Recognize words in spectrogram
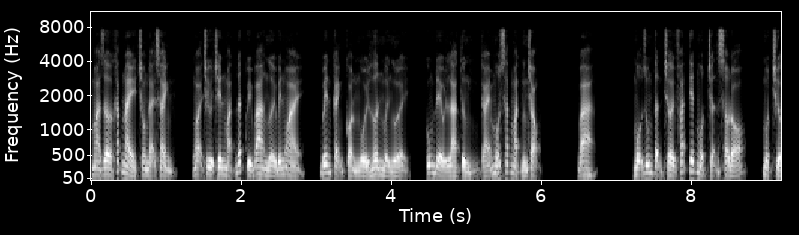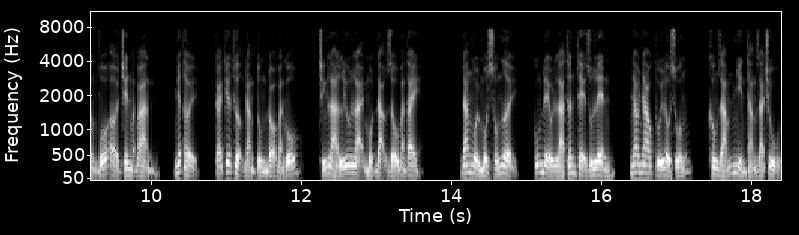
Mà giờ khắc này trong đại sảnh, ngoại trừ trên mặt đất quý ba người bên ngoài, bên cạnh còn ngồi hơn mười người, cũng đều là từng cái một sắc mặt nghiêm trọng. Ba mộ dung tận trời phát tiết một trận sau đó, một trưởng vỗ ở trên mặt bàn, nhất thời, cái kia thượng đẳng tùng đỏ bàn gỗ, chính là lưu lại một đạo dấu bàn tay. Đang ngồi một số người, cũng đều là thân thể run lên, nhao nhao túi đầu xuống, không dám nhìn thẳng gia chủ.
